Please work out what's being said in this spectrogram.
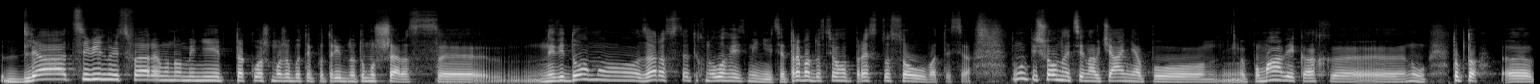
Для цивільної сфери воно мені також може бути потрібно, тому ще раз е, невідомо, зараз все технології змінюються. Треба до всього пристосовуватися. Тому пішов на ці навчання по, по мавіках. е, Ну, тобто е,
